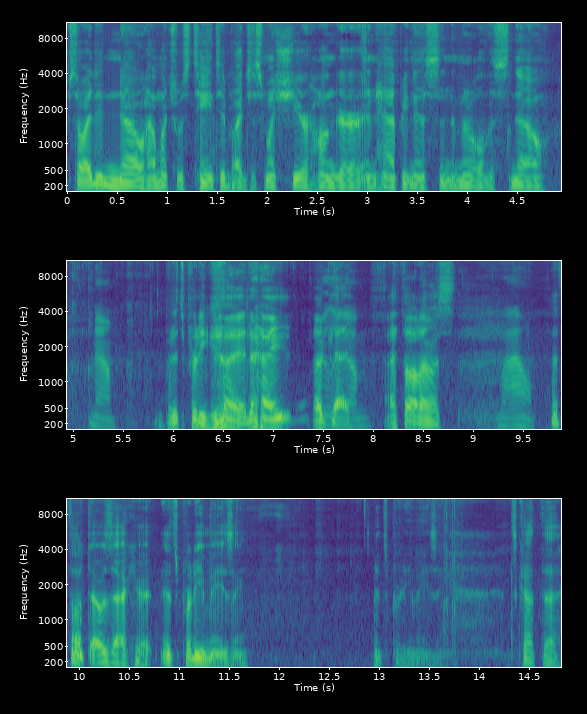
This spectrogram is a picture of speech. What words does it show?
So I didn't know how much was tainted by just my sheer hunger and happiness in the middle of the snow. No. But it's pretty good, right? Really Okay. good. I thought I was Wow. I thought that was accurate. It's pretty amazing. It's pretty amazing. It's got the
